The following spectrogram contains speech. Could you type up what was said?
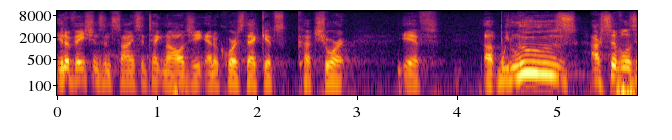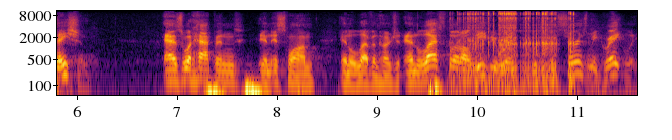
innovations in science and technology, and of course that gets cut short if uh, we lose our civilization, as what happened in Islam in 1100. And the last thought I'll leave you with, which concerns me greatly,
